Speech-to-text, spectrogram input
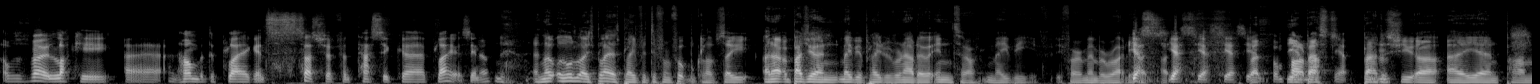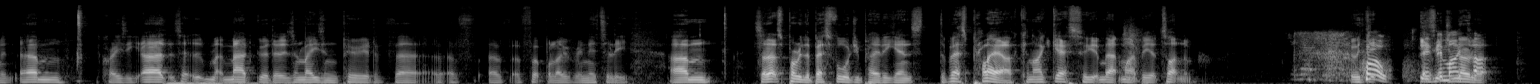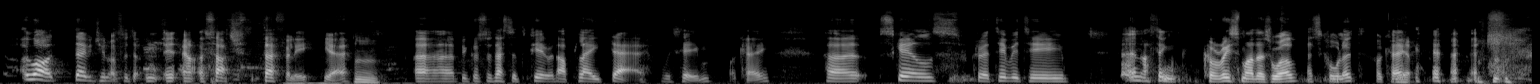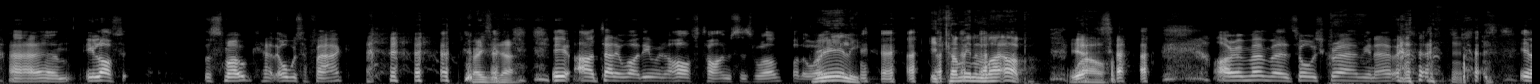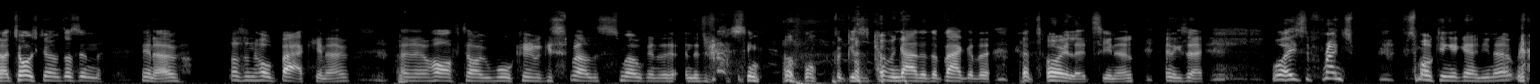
I was very lucky uh, and humbled to play against such a fantastic uh, players. You know, And all those players played for different football clubs. So you- I know Baggio and maybe played with Ronaldo at Inter, maybe if, if I remember rightly. yes, I- I- yes, yes, yes, yes. But From yeah. Bast, yeah. Bad shooter, uh, yeah, and Parma. Um, crazy, uh, m- mad good. It was an amazing period of, uh, of, of of football over in Italy. Um, so that's probably the best forward you played against. The best player, can I guess who that might be at Tottenham? Oh, it- is it my Ginola? well, David Ginola, for in- in- as such, definitely, yeah, Hmm. uh, because that's the period I played there with him. Okay, uh, skills, creativity, and I think charisma as well. Let's call it. Okay, um, he loves the smoke. Had always a fag. Crazy that. I'll tell you what, even at half times as well. By the way, Really? He'd come in and light up. Wow. Yes. I remember George Graham, you know. you know, George Graham doesn't, you know, doesn't hold back, you know. And at half time, walk in, we can smell the smoke in the, in the dressing room because it's coming out of the back of the, the toilets, you know. And he's like, well, it's the French smoking again, you know.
